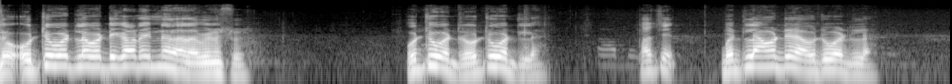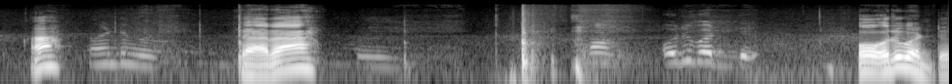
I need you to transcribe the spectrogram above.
இந்த ஒட்டு வட்டில் வட்டி காட என்ன வேணும் சார் ஒட்டு வட்டில் ஒட்டு வட்டில். சச்சின் வெட்டலாம் வட்டில ஒட்டு வட்டில். ஆ? ஓட்டுமா ஓ ஒரு வட்டு.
